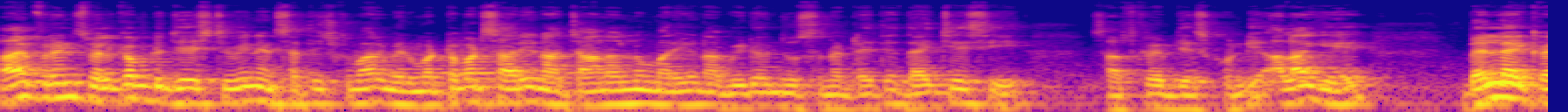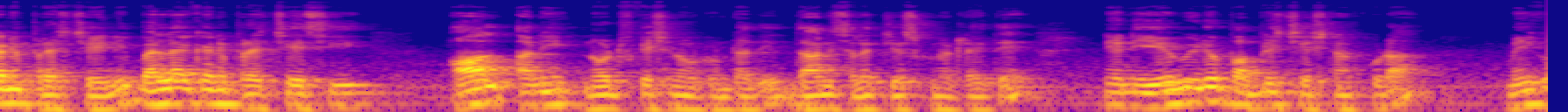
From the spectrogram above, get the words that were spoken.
Hi friends welcome to JS TV. నేను సతీష్ కుమార్. మీరు మొట్టమొదటిసారి నా ఛానల్ను మరియు నా వీడియోని చూస్తున్నట్లయితే దయచేసి సబ్స్క్రైబ్ చేసుకోండి. అలాగే బెల్ ఐకాన్ని ప్రెస్ చేయండి. బెల్ ఐకాన్ని ప్రెస్ చేసి ఆల్ అని నోటిఫికేషన్ ఒకటి ఉంటుంది. దాన్ని సెలెక్ట్ చేసుకున్నట్లయితే నేను ఏ వీడియో పబ్లిష్ చేసినా కూడా మీకు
